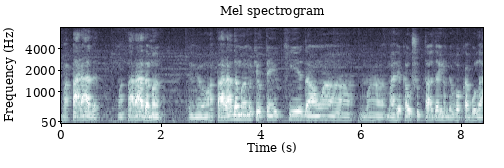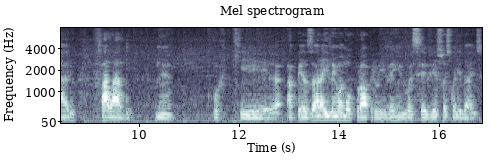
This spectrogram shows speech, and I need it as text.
uma parada. Uma parada, mano. Entendeu? Uma parada, mano, que eu tenho que dar uma, uma, uma recalchutada aí no meu vocabulário falado né? Porque apesar aí vem o amor próprio e vem você ver suas qualidades.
